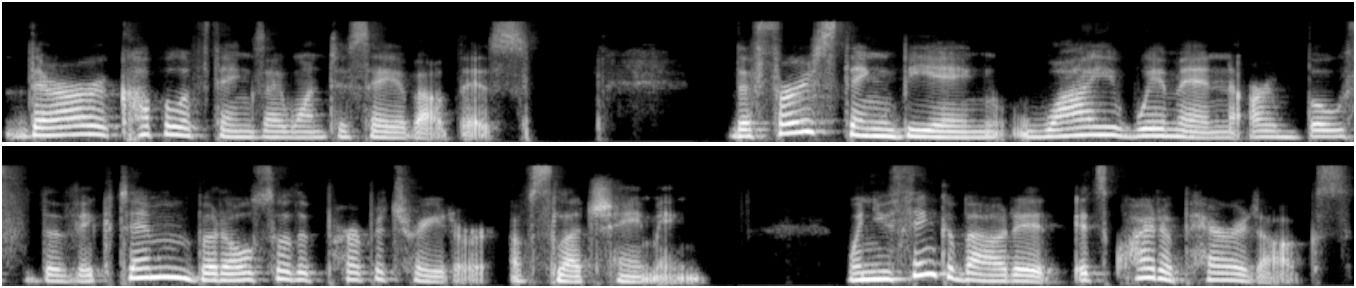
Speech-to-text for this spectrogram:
there are a couple of things I want to say about this. The first thing being why women are both the victim, but also the perpetrator of slut shaming. When you think about it, it's quite a paradox.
